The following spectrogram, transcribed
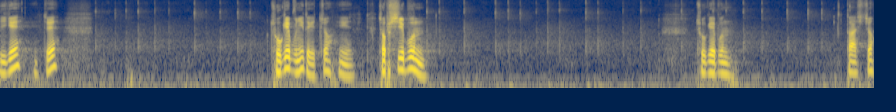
이게 이제 조개분이 되겠죠. 이 접시분, 조개분. 다 아시죠?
